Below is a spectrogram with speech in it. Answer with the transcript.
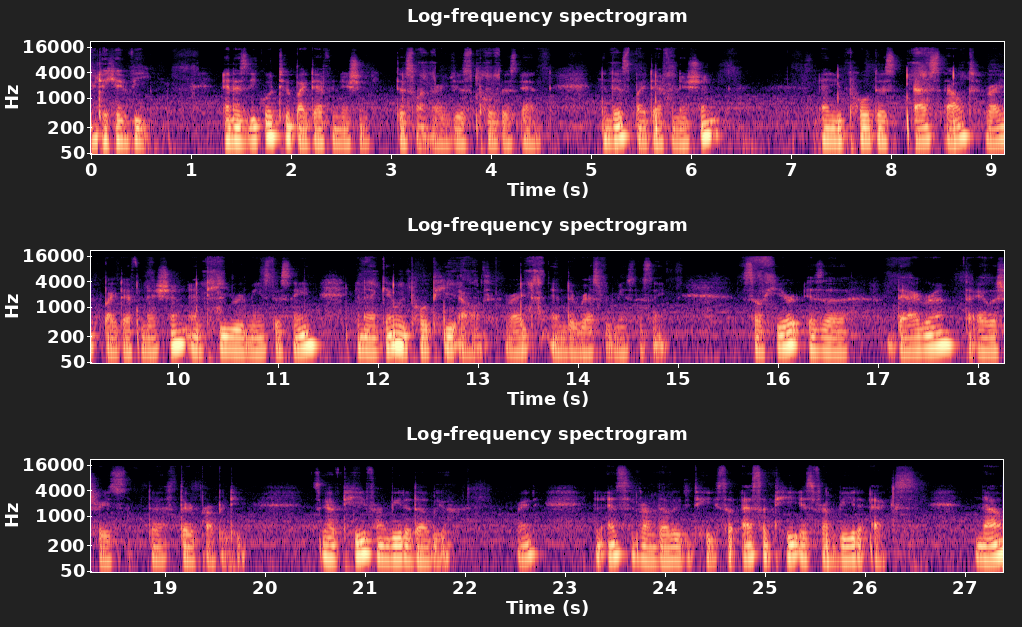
you take a v and is equal to by definition this one right? You just pull this in. And this by definition and you pull this s out right by definition and t remains the same. And again we pull t out right and the rest remains the same. So here is a diagram that illustrates the third property. So we have t from v to w right and s from w to t so s of t is from v to x now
